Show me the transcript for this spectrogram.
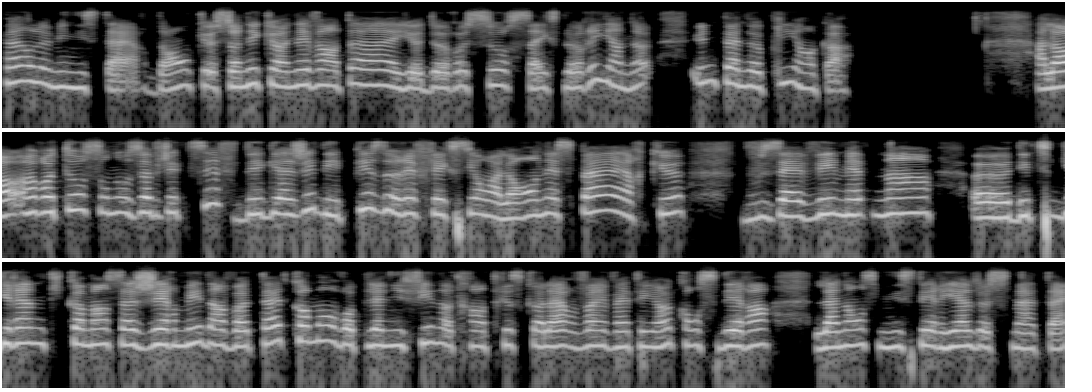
par le ministère. Donc, ce n'est qu'un éventail de ressources à explorer. Il y en a une panoplie encore. Alors, un retour sur nos objectifs, dégager des pistes de réflexion. Alors, on espère que vous avez maintenant euh, des petites graines qui commencent à germer dans votre tête. Comment on va planifier notre entrée scolaire 2021, considérant l'annonce ministérielle de ce matin?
